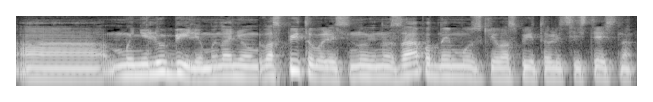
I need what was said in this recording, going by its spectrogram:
мы не любили, мы на нем воспитывались, ну и на западной музыке воспитывались, естественно.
